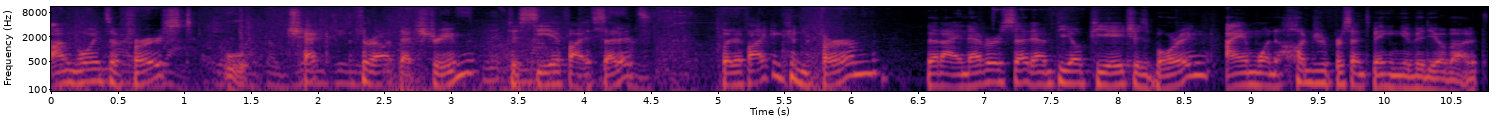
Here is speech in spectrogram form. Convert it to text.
I'm going to first check throughout that stream to see if I said it, but if I can confirm that I never said MPLPH is boring, I am 100% making a video about it.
